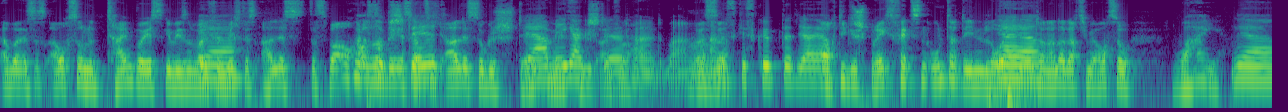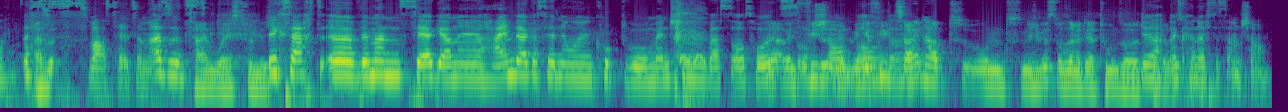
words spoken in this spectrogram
aber es ist auch so eine Time Waste gewesen, weil Ja. für mich das alles, das war auch wieder Auch so ein Ding, es hat gestellt. sich alles so gestellt. Ja, mega gestellt einfach. halt. War Weißt du? alles gescriptet, ja, ja. Auch die Gesprächsfetzen unter den Leuten Ja, ja. untereinander dachte ich mir auch so, why? Ja, es, Also- es war seltsam. Also jetzt, Time Waste für mich. wie gesagt, äh, wenn man sehr gerne Heimwerker-Sendungen guckt, wo Menschen was aus Holz Ja, wenn, und viel, Schaum wenn, wenn ihr viel Zeit habt und nicht wisst, was ihr mit der tun sollt, ja, könnt dann könnt ihr euch das anschauen.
